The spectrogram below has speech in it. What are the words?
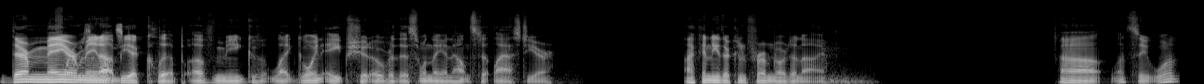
There may or may not be a clip of me go, like going ape shit over this when they announced it last year. I can neither confirm nor deny. Uh, let's see what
